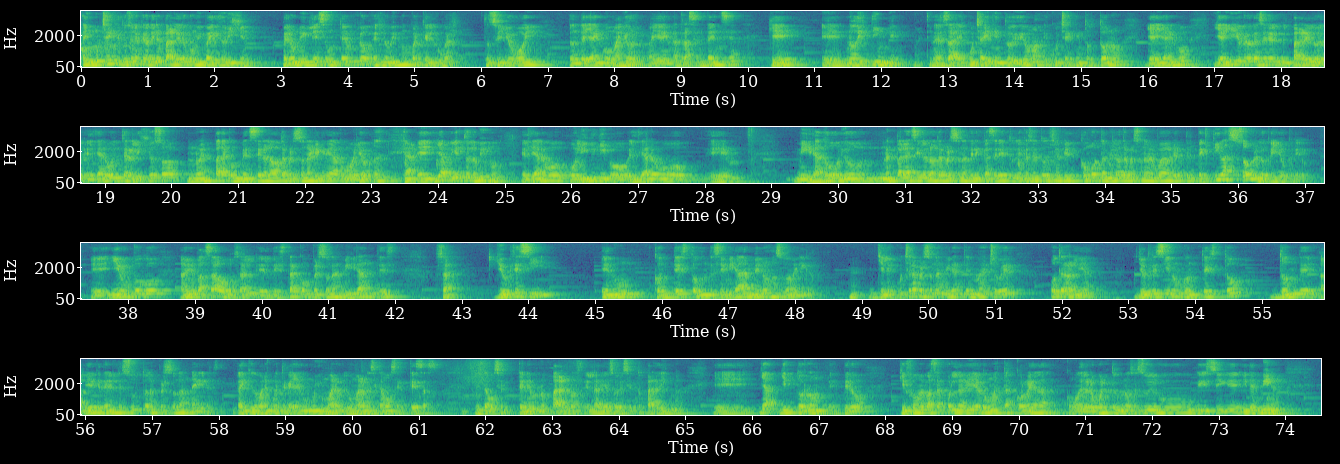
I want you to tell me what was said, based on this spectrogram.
hay muchas instituciones que no tienen paralelo con mi país de origen, pero una iglesia, un templo, es lo mismo en cualquier lugar. Entonces yo voy donde hay algo mayor, hay una trascendencia que eh, no distingue o sea, escucha distintos idiomas, escucha distintos tonos y hay algo. Y ahí yo creo que hacer el, paralelo, el, diálogo interreligioso no es para convencer a la otra persona que crea como yo. Eh, ya, pues esto es lo mismo. El diálogo político, el diálogo eh, migratorio, no es para decirle a la otra persona tienes que hacer esto, tienes que hacer esto, sino que cómo también la otra persona me puede abrir perspectivas sobre lo que yo creo. Eh, y es un poco, a mí me ha pasado, o sea, el, el estar con personas migrantes, o sea, yo crecí en un contexto donde se miraba menos a Sudamérica. Mm. Y el escuchar a personas migrantes me ha hecho ver otra realidad. Yo crecí en un contexto donde había que tenerle susto a las personas negras. Hay que tomar en cuenta que hay algo muy humano, que los humanos necesitamos certezas, necesitamos tenernos, pararnos en la vida sobre ciertos paradigmas. Eh, ya, y esto rompe, pero que fue pasar por la vida como estas correas, como del aeropuerto que uno se sube y sigue y termina.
